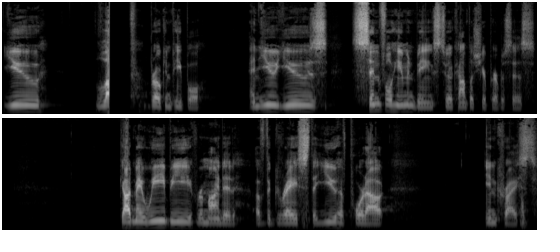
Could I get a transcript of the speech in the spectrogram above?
you broken people and you use sinful human beings to accomplish your purposes. God, may we be reminded of the grace that you have poured out in Christ.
